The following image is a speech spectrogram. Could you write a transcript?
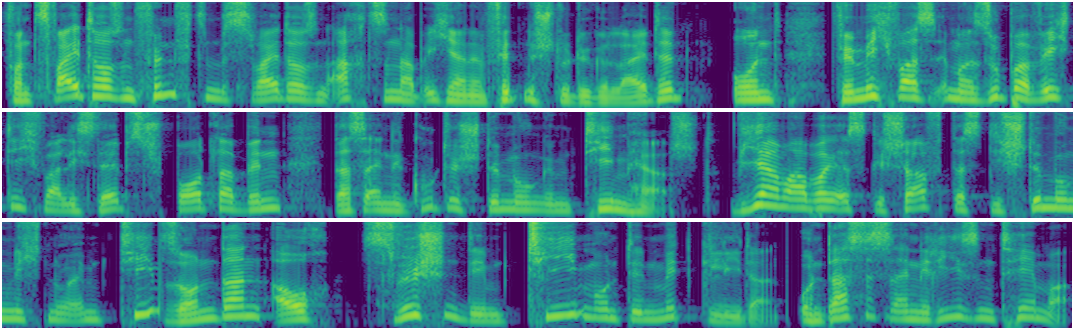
Von 2015 bis 2018 habe ich ja ein Fitnessstudio geleitet und für mich war es immer super wichtig, weil ich selbst Sportler bin, dass eine gute Stimmung im Team herrscht. Wir haben aber es geschafft, dass die Stimmung nicht nur im Team, sondern auch zwischen dem Team und den Mitgliedern. Und das ist ein Riesenthema.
